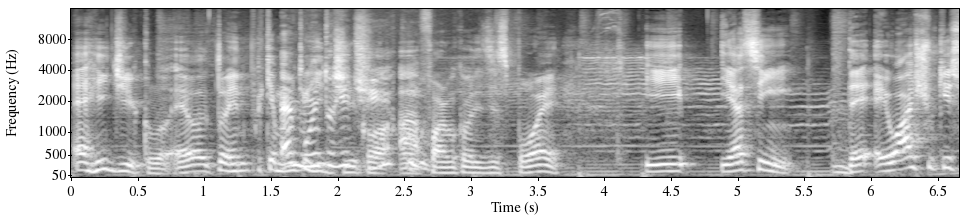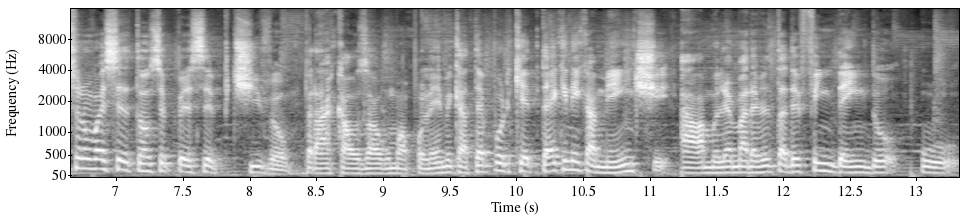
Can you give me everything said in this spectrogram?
É ridículo. Eu tô rindo porque é É muito, muito ridículo, a ridículo. forma como eles expõem. E, e assim, de- eu acho que isso não vai ser tão ser perceptível pra causar alguma polêmica, até porque tecnicamente a Mulher Maravilha tá defendendo o,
